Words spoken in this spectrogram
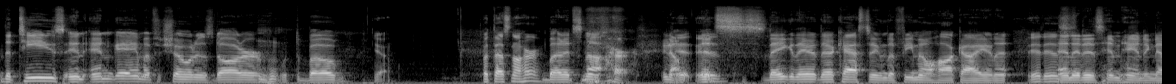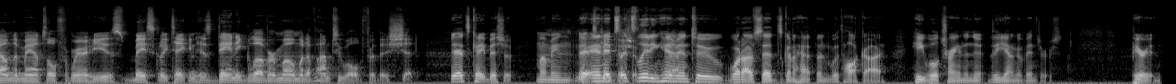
the tease in Endgame of showing his daughter Mm-hmm. with the bow, yeah, but that's not her. but it's not her. You know, It it's they they're they're casting the female Hawkeye in it. It is. and it is him handing down the mantle from where he is basically taking his Danny Glover moment of I'm too old for this shit. Yeah, it's Kate Bishop. I mean, it's and Kate it's it's leading him Yeah. into what I've said is going to happen with Hawkeye. He will train the new, the young Avengers. Period.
